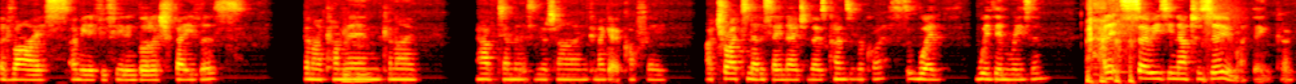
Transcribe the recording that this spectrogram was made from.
advice. I mean, if you're feeling bullish, favors. Can I come in? Mm-hmm. Can I have 10 minutes of your time? Can I get a coffee? I try to never say no to those kinds of requests with, within reason. And it's so easy now to Zoom, I think. I've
